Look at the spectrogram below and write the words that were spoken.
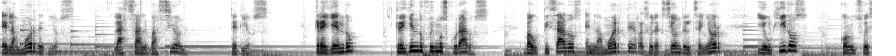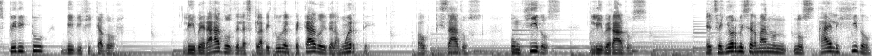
el amor de Dios, la salvación de Dios. Creyendo, creyendo fuimos curados, bautizados en la muerte, resurrección del Señor y ungidos con su espíritu vivificador, liberados de la esclavitud del pecado y de la muerte, bautizados, ungidos, liberados, el Señor, mis hermanos, nos ha elegido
